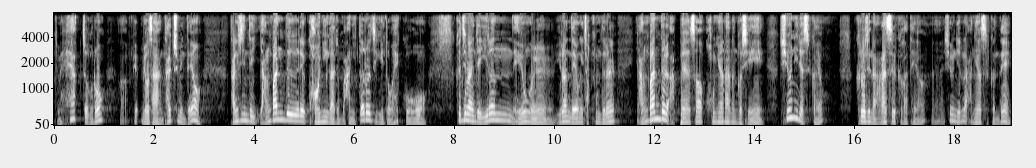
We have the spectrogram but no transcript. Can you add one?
좀 해학적으로 어, 표- 묘사한 탈춤인데요. 당시 이제 양반들의 권위가 좀 많이 떨어지기도 했고, 그지만 이제 이런 내용을 이런 내용의 작품들을 양반들 앞에서 공연하는 것이 쉬운 일이었을까요? 그러지는 않았을 것 같아요. 예, 쉬운 일은 아니었을 건데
